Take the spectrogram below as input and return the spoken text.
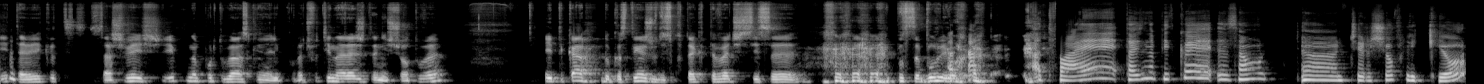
И те викат, сега ще видиш и на португалски нали, поръчват и нарежете ни шотове. И така, докато стигнеш в дискотеката, вече си се посъбудил. А, а, а това е, тази напитка е само а, черешов ликьор?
